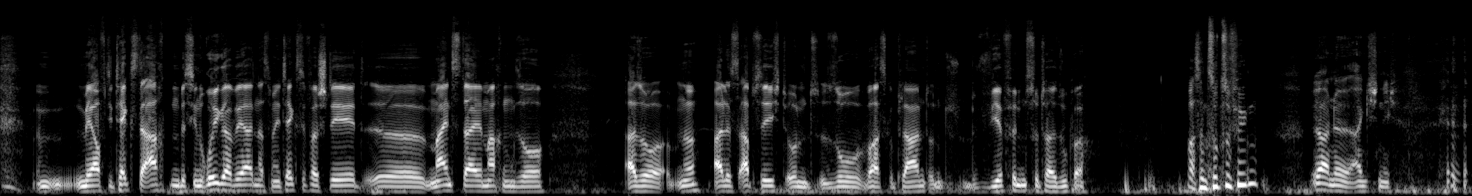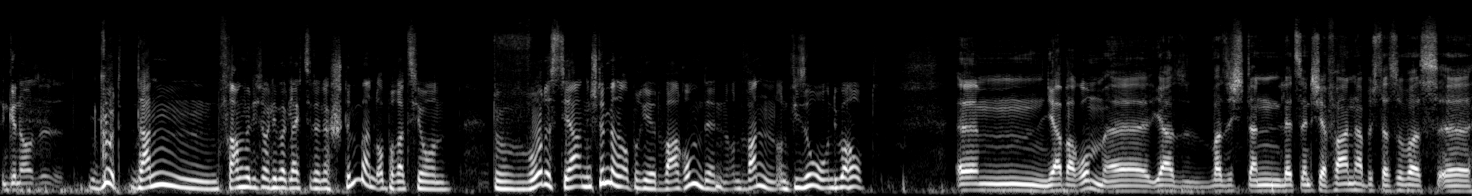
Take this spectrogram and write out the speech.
Mehr auf die Texte achten, ein bisschen ruhiger werden, dass man die Texte versteht, äh, mein Style machen, so. Also, ne, alles Absicht und so war es geplant und wir finden es total super. Was hinzuzufügen? Ja, nö, eigentlich nicht. genau so ist es. Gut, dann fragen wir dich doch lieber gleich zu deiner Stimmbandoperation. Du wurdest ja an den Stimmbändern operiert. Warum denn? Und wann? Und wieso? Und überhaupt? Ähm, ja, warum? Äh, ja, was ich dann letztendlich erfahren habe, ist, dass sowas äh,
